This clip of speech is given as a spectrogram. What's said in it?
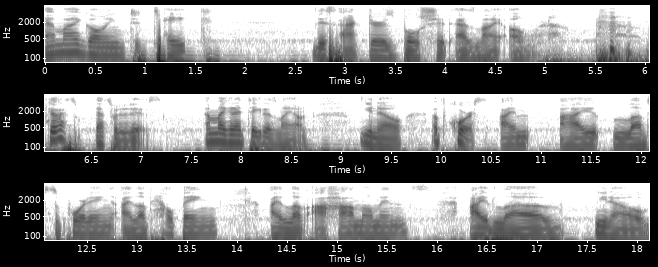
am I going to take this actor's bullshit as my own. Because that's that's what it is. Am I gonna take it as my own? You know, of course, I'm. I love supporting. I love helping. I love aha moments. I love you know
